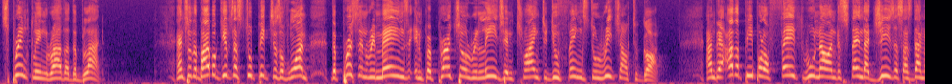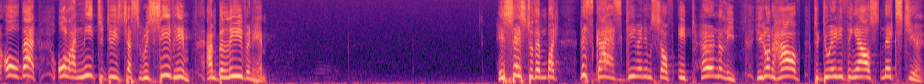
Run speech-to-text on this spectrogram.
sprinkling rather the blood. And so the Bible gives us two pictures of one, the person remains in perpetual religion trying to do things to reach out to God. And there are other people of faith who now understand that Jesus has done all that. All I need to do is just receive Him and believe in Him. He says to them, But this guy has given himself eternally. You don't have to do anything else next year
